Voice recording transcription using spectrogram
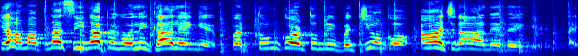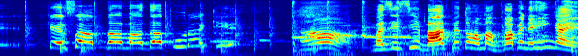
कि हम अपना सीना पे गोली खा लेंगे, पर तुमको और तुम्हारी बच्चियों को आँच ना आने देंगे। कैसा अपना वादा पूरा किए हाँ बस इसी बात पे तो हम अब्बा पे नहीं गए।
